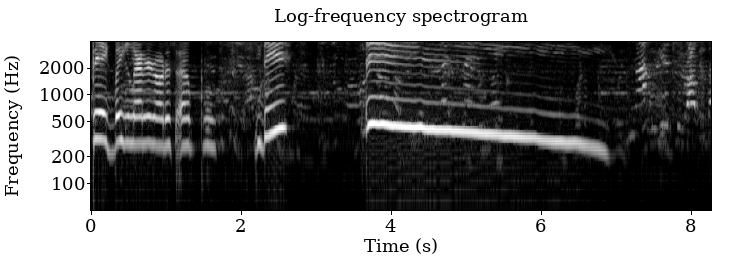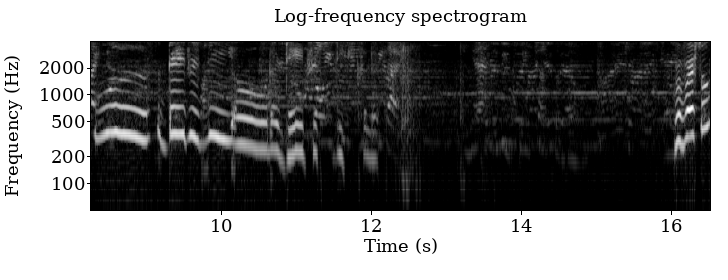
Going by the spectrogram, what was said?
big, but he landed on his elbow. D. D. Not get you. What? The dangerous knee. Oh, the dangerous knee connect. Reversal?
